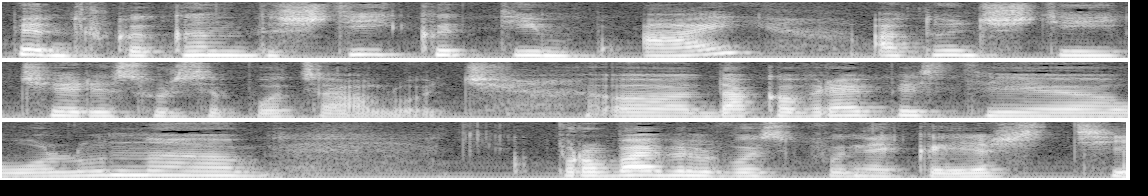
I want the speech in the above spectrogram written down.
Pentru că când știi cât timp ai, atunci știi ce resurse poți aloci. Uh, dacă vrei peste o lună, probabil voi spune că ești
